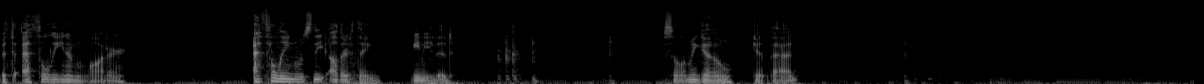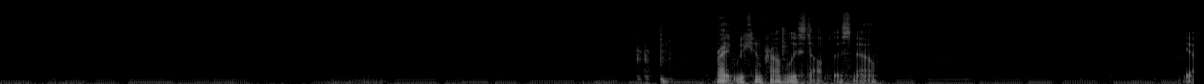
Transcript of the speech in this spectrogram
with ethylene and water. Ethylene was the other thing we needed. So let me go get that. Right, we can probably stop this now. Yeah.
